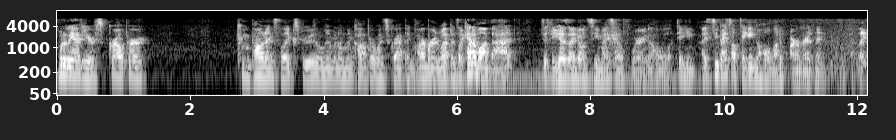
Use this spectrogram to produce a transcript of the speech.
What do we have here? Scrapper. Components like screws, aluminum, and copper when scrapping armor and weapons. I kind of want that. Just because I don't see myself wearing a whole taking. I see myself taking a whole lot of armor and then, like,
